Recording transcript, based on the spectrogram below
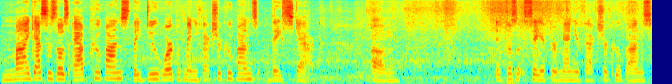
My guess is those app coupons, they do work with manufacturer coupons, they stack. Um, it doesn't say if they're manufacturer coupons,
